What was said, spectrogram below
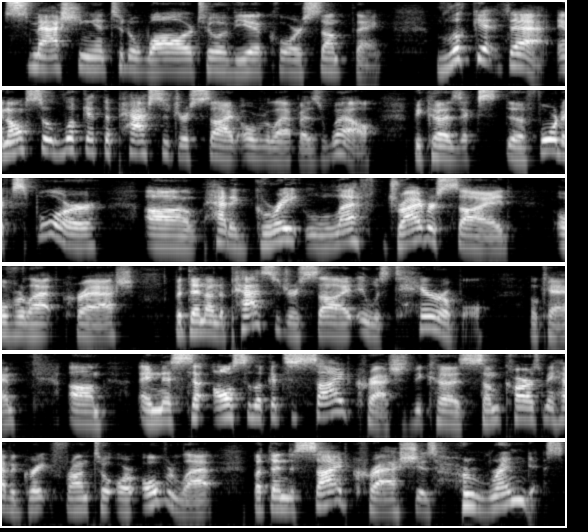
smashing into the wall or to a vehicle or something. Look at that, and also look at the passenger side overlap as well, because the Ford Explorer uh, had a great left driver side overlap crash but then on the passenger side, it was terrible. Okay. Um, and this, also look at the side crashes because some cars may have a great frontal or overlap, but then the side crash is horrendous.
